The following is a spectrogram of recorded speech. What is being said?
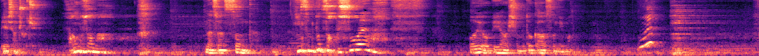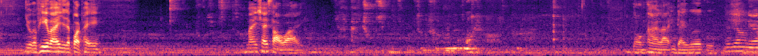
别想出去。防不算吗？那算送的。你怎么不早说呀？我有必要什么都告诉你吗？ อยู่กับพี่ไว้อย่าจะปลอดภัยเอง ไม่ใช่สาววาย ร้องไห้ละอีไดเวอร์กู ในเรื่องเนี้ย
